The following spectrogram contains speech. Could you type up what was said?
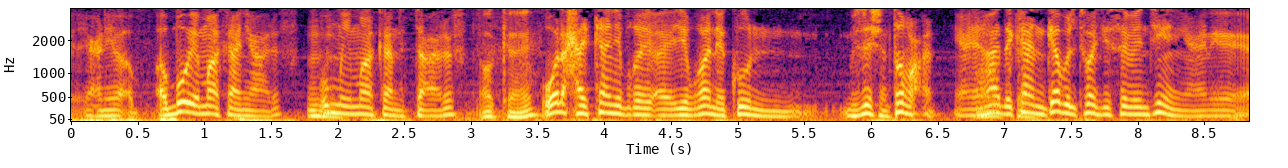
يعني أبوي ما كان يعرف. أمي ما كانت تعرف. okay. ولا حد كان يبغى يبغاني اكون musician طبعا. يعني okay. هذا كان قبل 2017 يعني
